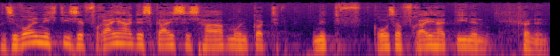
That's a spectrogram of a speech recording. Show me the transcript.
Und sie wollen nicht diese Freiheit des Geistes haben und Gott mit großer Freiheit dienen können.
